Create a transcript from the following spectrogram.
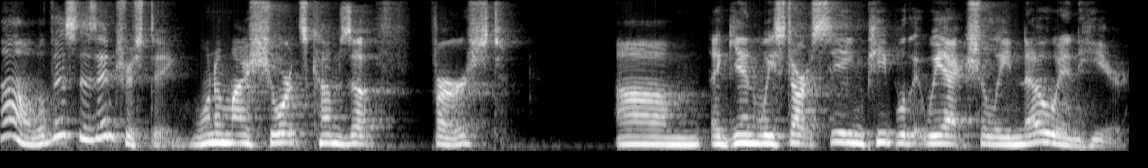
Oh, well, this is interesting. One of my shorts comes up first. Um, again, we start seeing people that we actually know in here.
